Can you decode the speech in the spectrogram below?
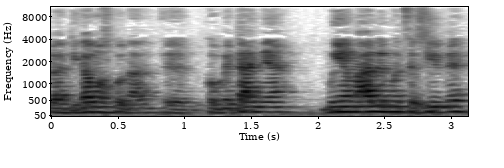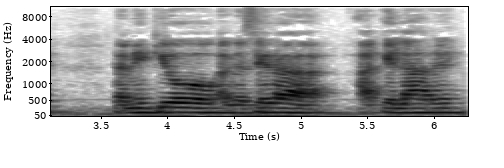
platicamos con, con Betania, muy amable, muy accesible. También quiero agradecer a, a Aquelarre,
